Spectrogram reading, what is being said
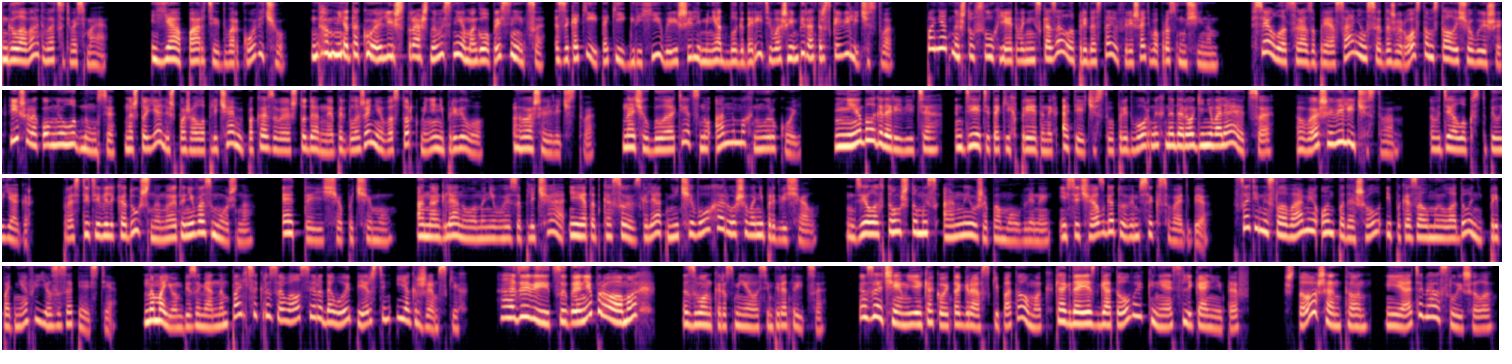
Глава 28. Я партии Дворковичу? Да мне такое лишь в сне могло присниться. За какие такие грехи вы решили меня отблагодарить, ваше императорское величество? Понятно, что вслух я этого не сказала, предоставив решать вопрос мужчинам. Всеволод сразу приосанился, даже ростом стал еще выше, и широко мне улыбнулся, на что я лишь пожала плечами, показывая, что данное предложение в восторг меня не привело. «Ваше Величество, Начал было отец, но Анна махнула рукой. «Не благодари, Витя. Дети таких преданных Отечеству придворных на дороге не валяются. Ваше Величество!» В диалог вступил Ягор. «Простите великодушно, но это невозможно». «Это еще почему?» Она глянула на него из-за плеча, и этот косой взгляд ничего хорошего не предвещал. «Дело в том, что мы с Анной уже помолвлены, и сейчас готовимся к свадьбе. С этими словами он подошел и показал мою ладонь, приподняв ее за запястье. На моем безымянном пальце красовался родовой перстень Ягржемских. «А девица-то не промах!» — звонко рассмеялась императрица. «Зачем ей какой-то графский потомок, когда есть готовый князь Ликонитов?» «Что ж, Антон, я тебя услышала.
